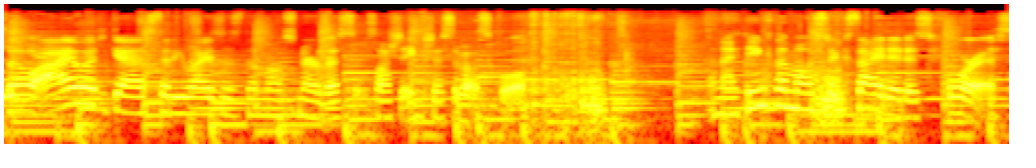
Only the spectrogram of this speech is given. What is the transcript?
So I would guess that Eliza's the most nervous slash anxious about school. And I think the most excited is Forrest.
